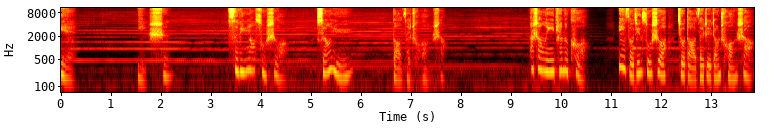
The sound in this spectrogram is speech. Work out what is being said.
夜已深，四零幺宿舍，小雨倒在床上。他上了一天的课，一走进宿舍就倒在这张床上。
